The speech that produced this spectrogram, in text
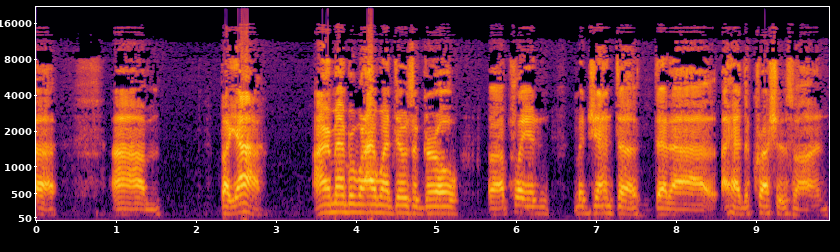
Uh, um, but yeah, I remember when I went, there was a girl uh, playing magenta that uh, I had the crushes on.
